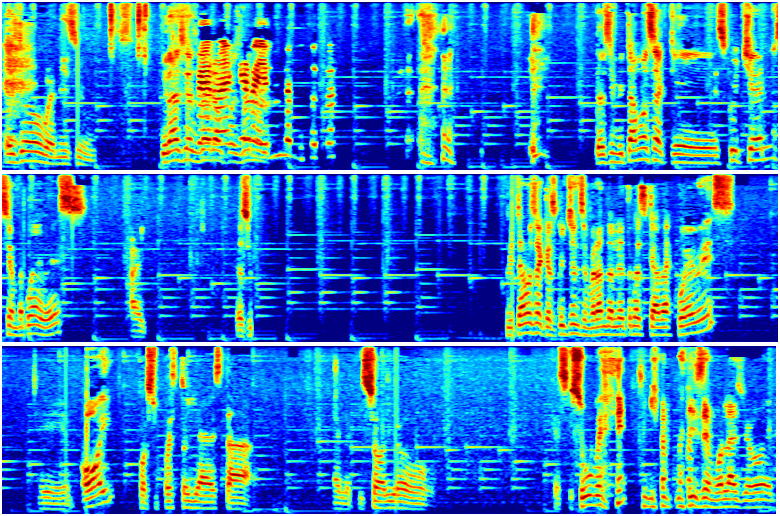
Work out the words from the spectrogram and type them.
Estuvo buenísimo. Gracias, Pero Vero. hay Pues que bueno, reírnos de los invitamos a que escuchen siempre jueves. Ay. Los invitamos a que escuchen Sembrando Letras cada jueves. Eh, hoy, por supuesto, ya está el episodio que se sube y me hice bolas yo en,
